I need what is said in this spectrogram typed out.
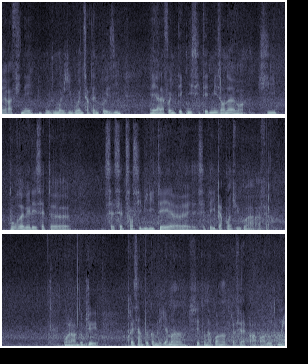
et raffinée, où moi j'y vois une certaine poésie, et à la fois une technicité de mise en œuvre qui, pour révéler cette cette sensibilité, euh, c'était hyper pointu quoi, à faire. Voilà, donc j'ai. Après, c'est un peu comme les gamins, hein. tu sais, t'en as pas un préféré par rapport à l'autre. Oui.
